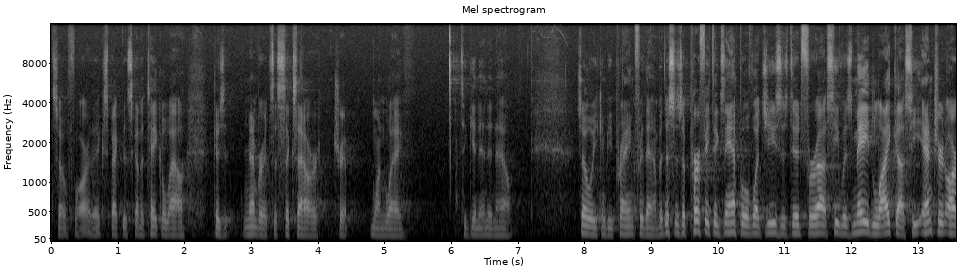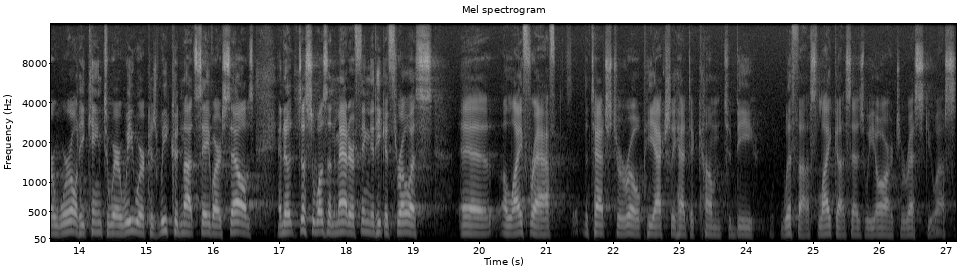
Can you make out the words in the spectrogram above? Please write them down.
so far. They expect it's going to take a while because remember, it's a six hour trip one way to get in and out so we can be praying for them. But this is a perfect example of what Jesus did for us. He was made like us, He entered our world, He came to where we were because we could not save ourselves. And it just wasn't a matter of thing that He could throw us a, a life raft attached to a rope. He actually had to come to be with us, like us as we are, to rescue us,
